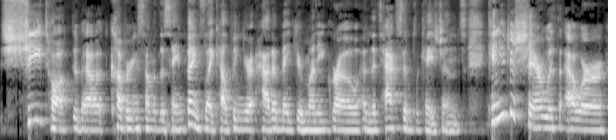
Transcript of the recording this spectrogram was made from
she talked about covering some of the same things, like helping your, how to make your money grow and the tax implications. Can you just share with our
